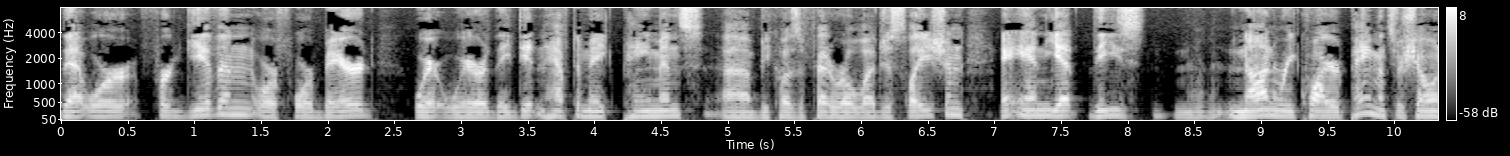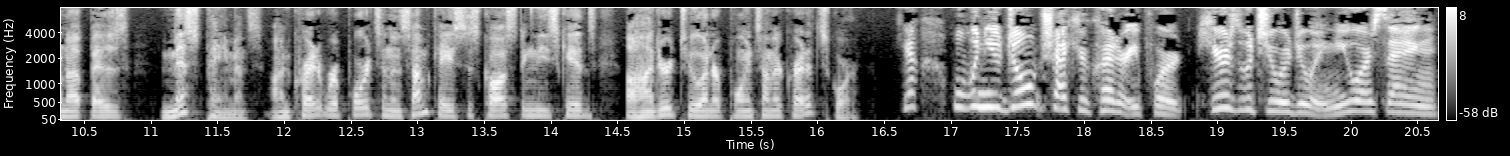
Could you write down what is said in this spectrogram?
that were forgiven or forbeared. Where, where they didn't have to make payments uh, because of federal legislation, and yet these non required payments are showing up as missed payments on credit reports, and in some cases, costing these kids 100, 200 points on their credit score. Yeah. Well, when you don't check your credit report, here's what you are doing. You are saying,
